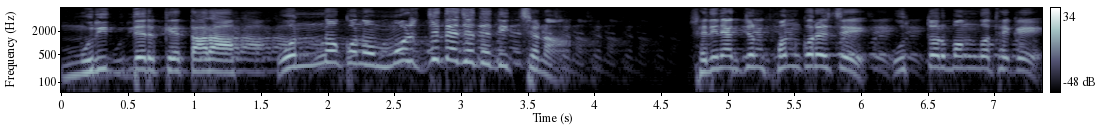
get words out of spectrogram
মুরিদদেরকে তারা অন্য কোন মসজিদে যেতে দিচ্ছে না। সেদিন একজন ফোন করেছে উত্তরবঙ্গ থেকে,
